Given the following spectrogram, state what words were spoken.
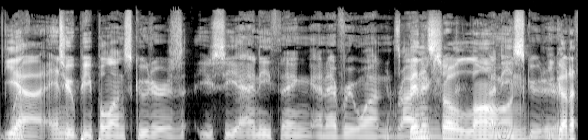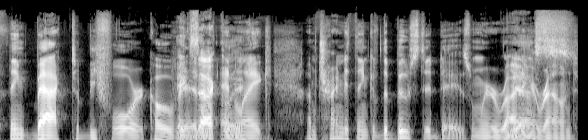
Yeah, and two people on scooters. You see anything and everyone It's riding. been so long. e-scooter. You got to think back to before COVID. Exactly. And like, I'm trying to think of the boosted days when we were riding Yes. around.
